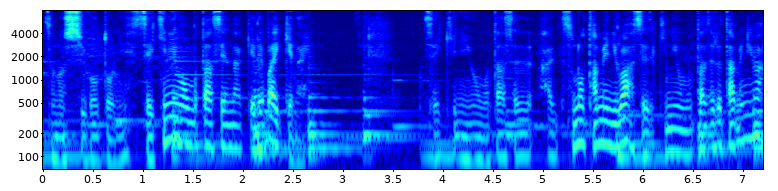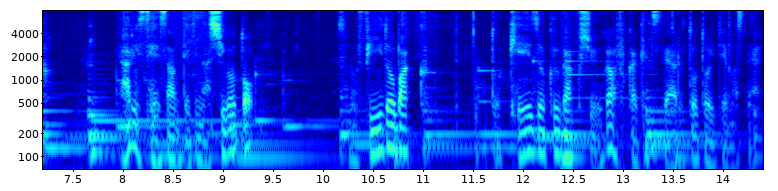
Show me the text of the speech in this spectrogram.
その仕事に責任を持たせなければいけない。責任を持たせるそのためには責任を持たせるためにはやはり生産的な仕事そのフィードバック継続学習が不可欠であると説いていますね。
